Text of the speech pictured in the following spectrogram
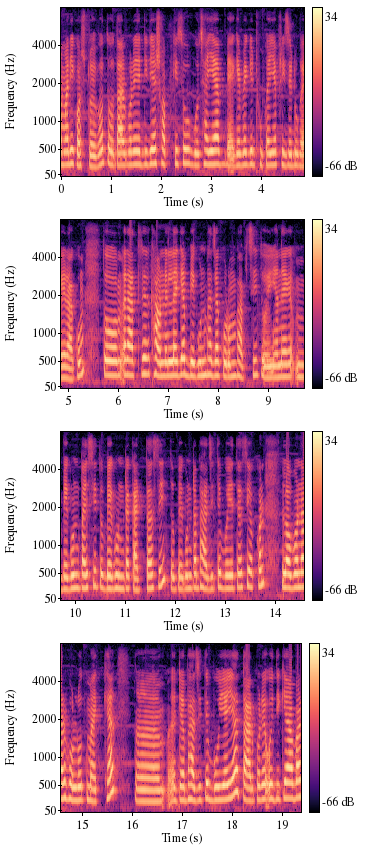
আমারই কষ্ট হইব। তো তারপরে এদিকে সব কিছু গুছাইয়া ব্যাগে ব্যাগে ঢুকাইয়া ফ্রিজে ঢুকাইয়া রাখুম। তো রাত্রের খাওয়ানোর লাগে বেগুন ভাজা করুম ভাবছি। তো ইয়ানে বেগুন পাইছি, তো বেগুনটা কাটতাছি। তো বেগুনটা ভাজিতে বইয়েতে আছি এখন, লবণ আর হলুদ মাখা এটা ভাজিতে বইয়াইয়া তারপরে ওইদিকে আবার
